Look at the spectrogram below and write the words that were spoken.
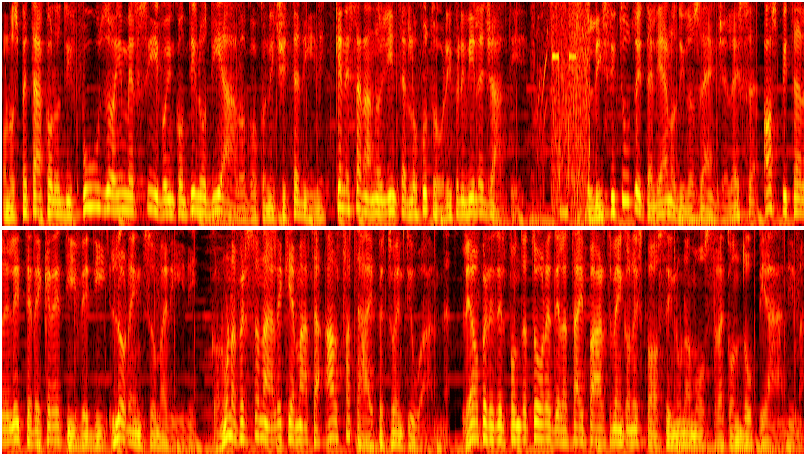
Uno spettacolo diffuso e immersivo in continuo dialogo con i cittadini che ne saranno gli interlocutori privilegiati. L'Istituto Italiano di Los Angeles ospita le lettere creative di Lorenzo Marini, con una personale chiamata Alpha Type 21. Le opere del fondatore della Type Art vengono esposte in una mostra con doppia anima.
